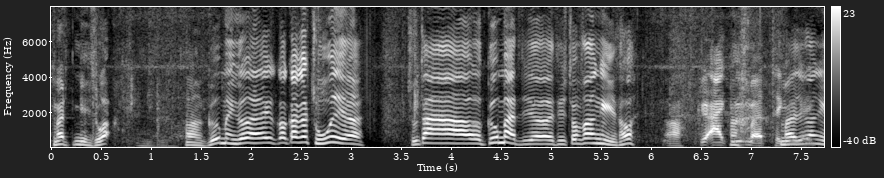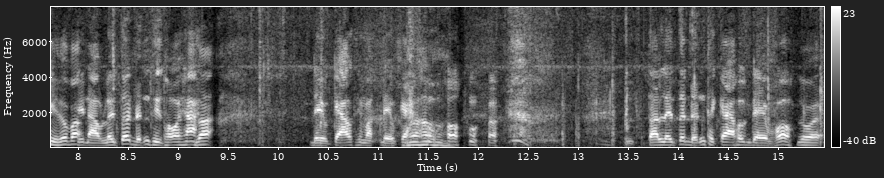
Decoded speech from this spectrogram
Mệt nghỉ chú ạ. À, cứ mình cứ ấy có các các chú thì ờ, chúng ta cứ mệt thì, ờ, thì cho ta nghỉ thôi. À, cứ ai cứ mệt thì cứ chúng ta nghỉ thôi bạn. Khi nào lên tới đỉnh thì thôi ha. Dạ. Đều cao thì mặc đều cao. Vâng. Ta lên tới đỉnh thì cao hơn đều phải không? Rồi ạ.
